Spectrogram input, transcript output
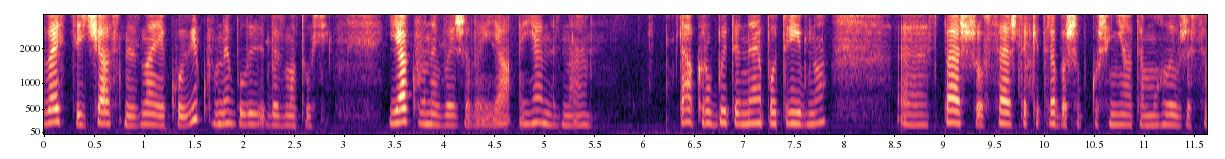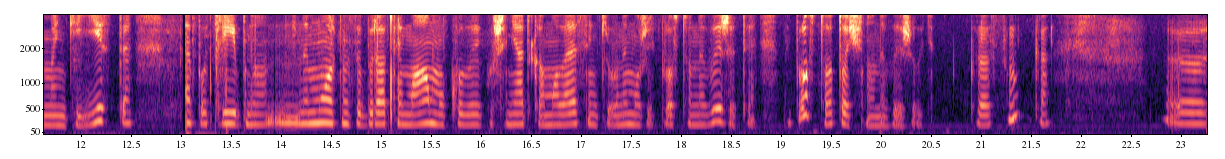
весь цей час, не знаю якого віку, вони були без матусі. Як вони вижили, я, я не знаю. Так робити не потрібно. Е, Спершу все ж таки треба, щоб кошенята могли вже саменькі їсти. Не потрібно, не можна забирати маму, коли кошенятка малесенькі, вони можуть просто не вижити. Не просто, а точно не виживуть. Красунька. Е,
